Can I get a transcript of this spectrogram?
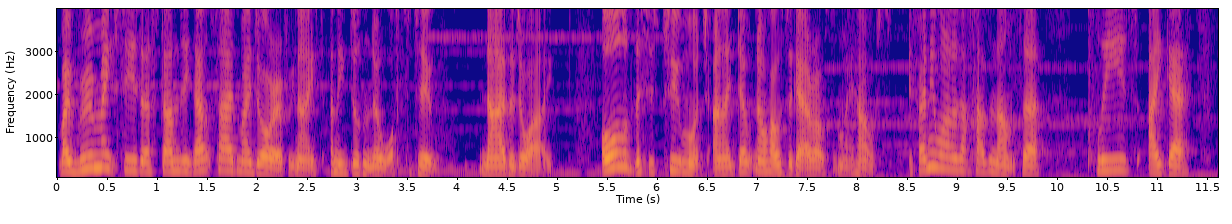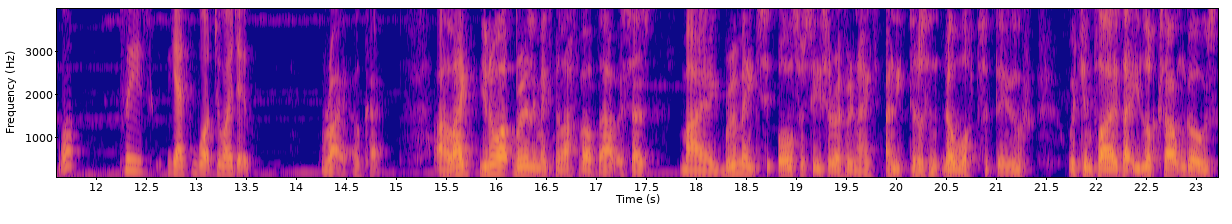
My roommate sees her standing outside my door every night and he doesn't know what to do. Neither do I. All of this is too much and I don't know how to get her out of my house. If anyone has an answer, please I get what? Please, yeah, what do I do? Right, okay. I like, you know what really makes me laugh about that? It says, my roommate also sees her every night and he doesn't know what to do, which implies that he looks out and goes,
